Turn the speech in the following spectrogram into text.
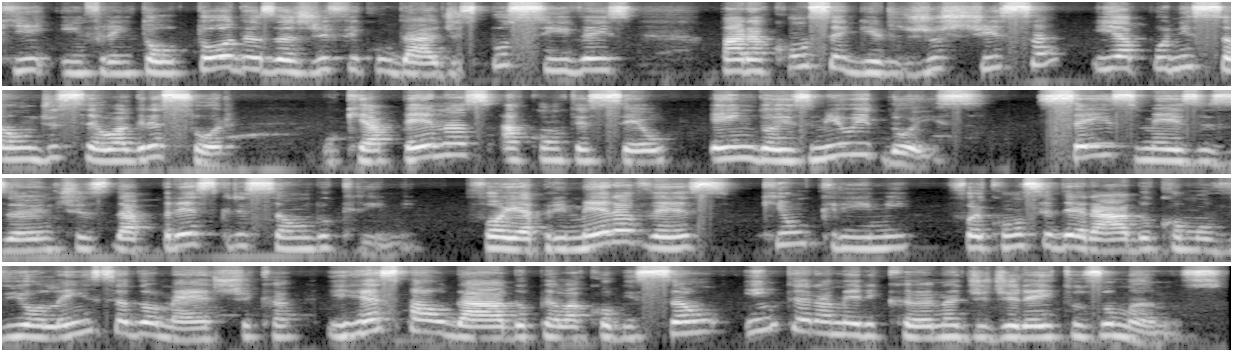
que enfrentou todas as dificuldades possíveis para conseguir justiça e a punição de seu agressor, o que apenas aconteceu em 2002, seis meses antes da prescrição do crime. Foi a primeira vez que um crime foi considerado como violência doméstica e respaldado pela Comissão Interamericana de Direitos Humanos.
